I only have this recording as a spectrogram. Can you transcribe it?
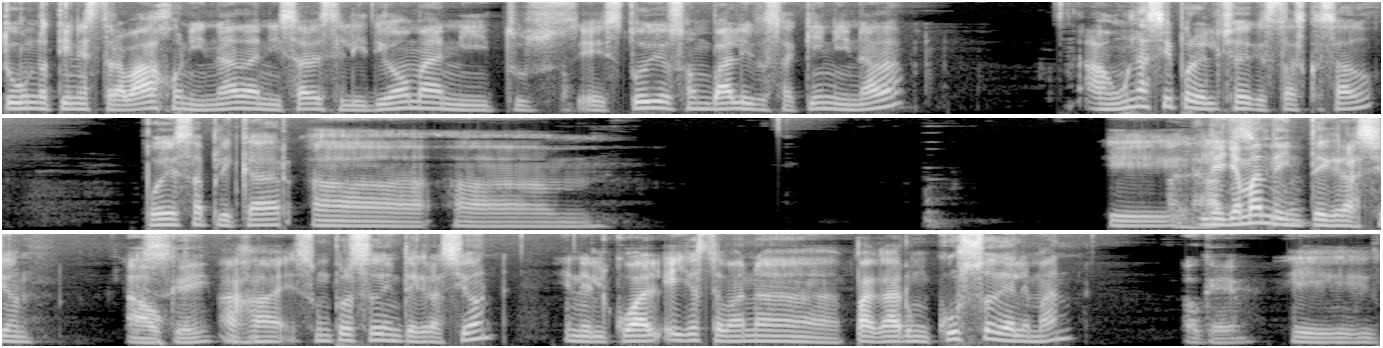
tú no tienes trabajo ni nada, ni sabes el idioma, ni tus estudios son válidos aquí, ni nada, aún así por el hecho de que estás casado, puedes aplicar a... a, eh, ¿Al le llaman de integración. Ah, Es- ok. Ajá, es un proceso de integración en el cual ellos te van a pagar un curso de alemán Ok. eh,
